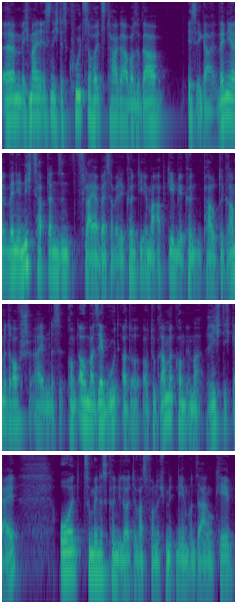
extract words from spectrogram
Ähm, ich meine, ist nicht das Coolste heutzutage, aber sogar ist egal. Wenn ihr, wenn ihr nichts habt, dann sind Flyer besser, weil ihr könnt die immer abgeben, ihr könnt ein paar Autogramme draufschreiben, das kommt auch immer sehr gut. Autogramme kommen immer richtig geil. Und zumindest können die Leute was von euch mitnehmen und sagen, okay,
